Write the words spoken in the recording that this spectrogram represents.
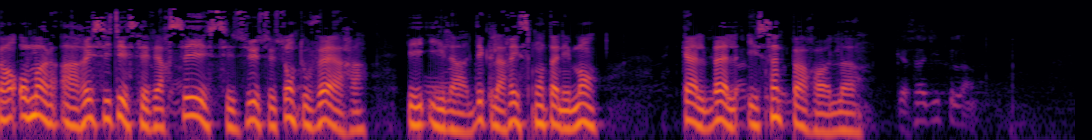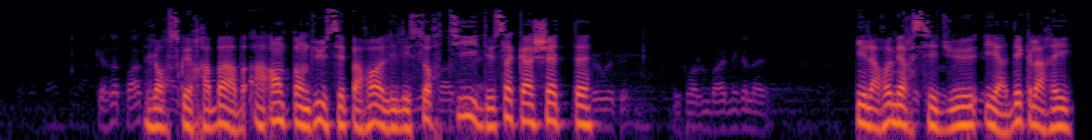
Quand Omar a récité ces versets, ses yeux se sont ouverts et il a déclaré spontanément Quelle belle et sainte parole Lorsque Rabab a entendu ces paroles, il est sorti de sa cachette. Il a remercié Dieu et a déclaré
